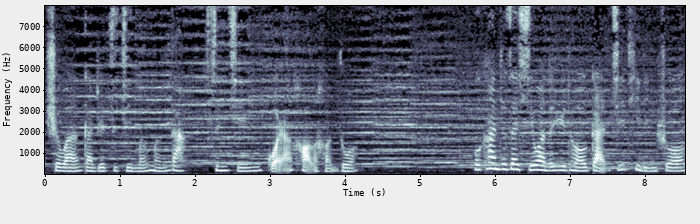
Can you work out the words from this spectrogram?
吃完感觉自己萌萌的，心情果然好了很多。我看着在洗碗的芋头，感激涕零，说：“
